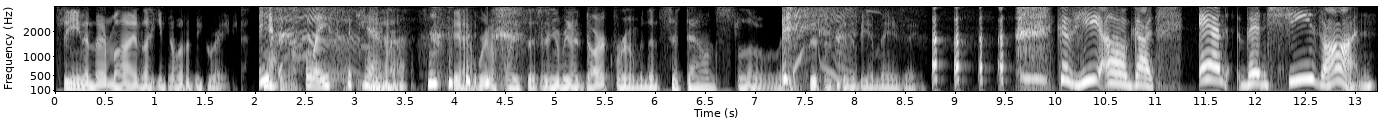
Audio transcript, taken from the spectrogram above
scene in their mind. Like, you know, it'd be great. Yeah, place the camera. Yeah. yeah, we're gonna place this. We're gonna be in a dark room and then sit down slowly. This is gonna be amazing. Because he, oh god, and then she's on.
